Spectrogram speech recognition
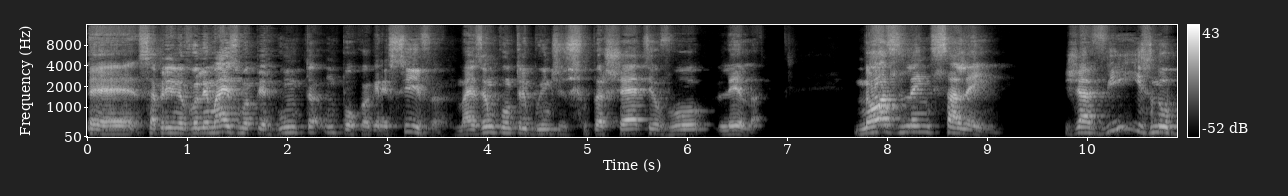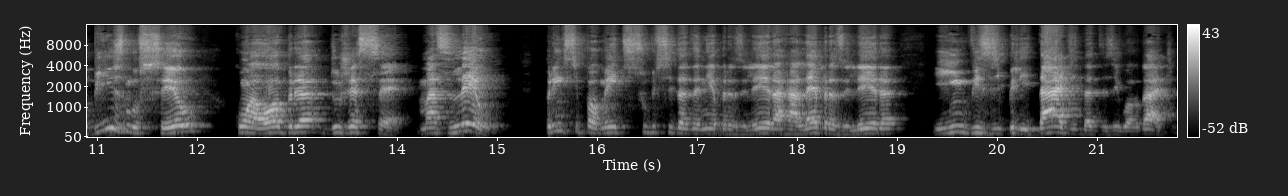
É, Sabrina, eu vou ler mais uma pergunta um pouco agressiva, mas é um contribuinte de superchat, eu vou lê-la. Noslen Salem, já vi esnobismo seu com a obra do Gessé, mas leu principalmente Subcidadania Brasileira, Ralé Brasileira e Invisibilidade da Desigualdade?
